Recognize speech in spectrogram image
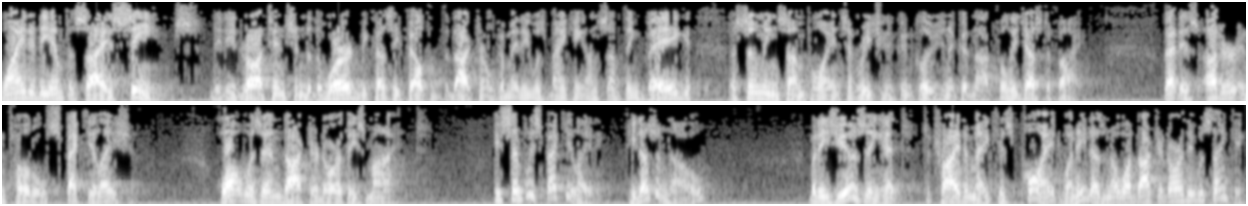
why did he emphasize seems? Did he draw attention to the word because he felt that the doctrinal committee was banking on something vague, assuming some points, and reaching a conclusion it could not fully justify? That is utter and total speculation. What was in Dr. Dorothy's mind? He's simply speculating. He doesn't know. But he's using it to try to make his point when he doesn't know what Dr. Dorothy was thinking.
